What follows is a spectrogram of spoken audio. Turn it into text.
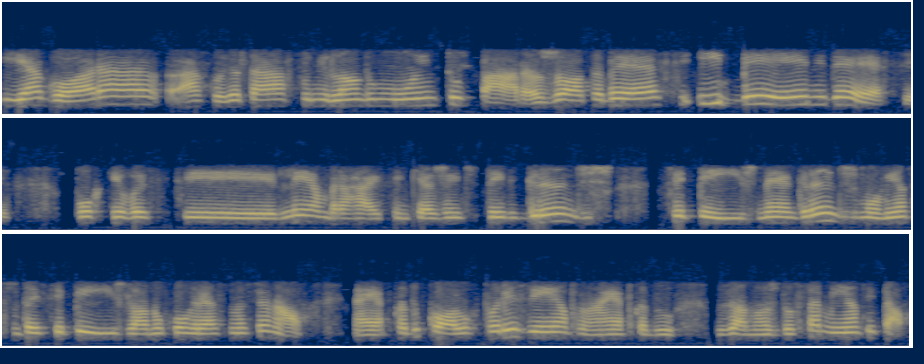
E agora a coisa está funilando muito para JBS e BNDES, porque você lembra, Heisen, que a gente teve grandes CPIs, né, grandes momentos das CPIs lá no Congresso Nacional. Na época do Collor, por exemplo, na época do, dos anões do orçamento e tal.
